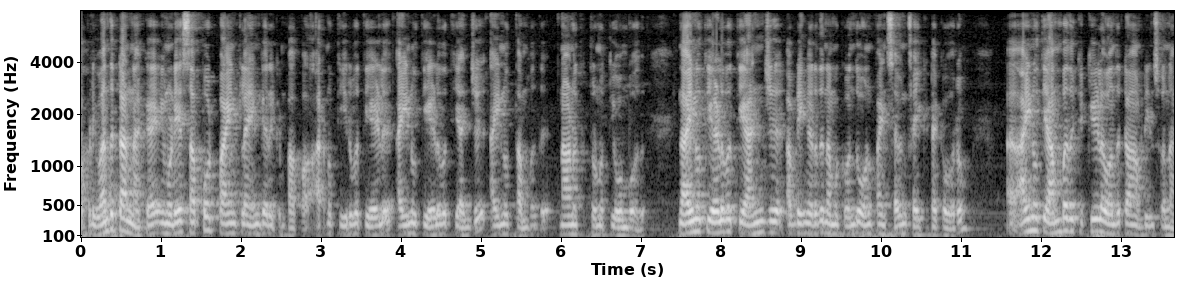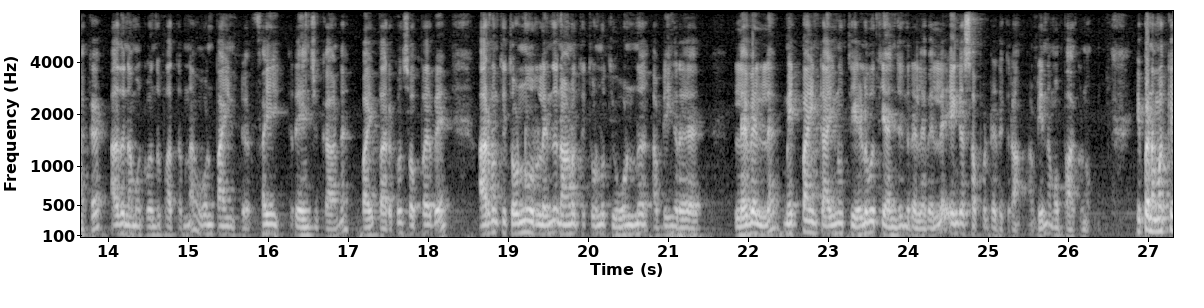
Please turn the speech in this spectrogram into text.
அப்படி வந்துட்டான்னாக்க இவனுடைய சப்போர்ட் பாயிண்ட்ல எங்க இருக்குன்னு பார்ப்போம். அறுநூத்தி இருபத்தி ஏழு ஐநூத்தி எழுபத்தி அஞ்சு ஐநூத்தி ஐம்பது நானூத்தி தொண்ணூத்தி ஒன்பது. இந்த ஐநூத்தி எழுபத்தி அஞ்சு அப்படிங்கிறது நமக்கு வந்து ஒன் பாயிண்ட் செவன் ஃபைவ் கிட்டக்க வரும். ஐநூற்றி ஐம்பதுக்கு கீழே வந்துட்டோம் அப்படின்னு சொன்னாக்க அது நமக்கு வந்து பார்த்தோம்னா ஒன் பாயிண்ட் ஃபைவ் ரேஞ்சுக்கான வாய்ப்பாக இருக்கும். ஸோ இப்போவே அறுநூத்தி தொண்ணூறுலேருந்து நானூற்றி தொண்ணூற்றி ஒன்று அப்படிங்கிற லெவலில் மிட் பாயிண்ட் ஐநூற்றி எழுபத்தி அஞ்சுங்கிற லெவலில் எங்கே சப்போர்ட் எடுக்கிறான் அப்படின்னு நம்ம பார்க்கணும். இப்போ நமக்கு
